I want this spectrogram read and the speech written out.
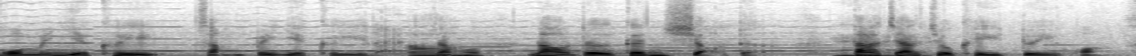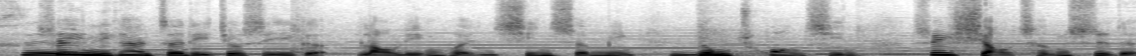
我们也可以，长辈也可以来，然后老的跟小的，大家就可以对话。所以你看，这里就是一个老灵魂、新生命，用创新，所以小城市的。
